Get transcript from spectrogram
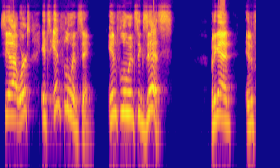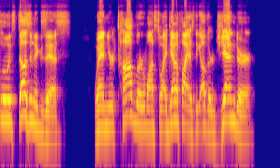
See how that works? It's influencing. Influence exists. But again influence doesn't exist when your toddler wants to identify as the other gender,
